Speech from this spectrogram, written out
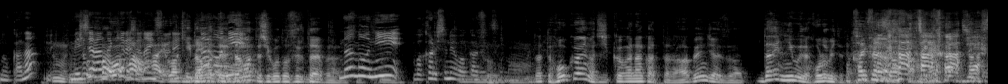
のかな、メジャーなキャラじゃないんですよね。まあまあはいなの黙って黙っに、て仕事するタイプなんですなのに、分かる人には分かる。そのだってホークアイの実家がなかったらアベンジャーズは第2部で滅びてた。解散します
